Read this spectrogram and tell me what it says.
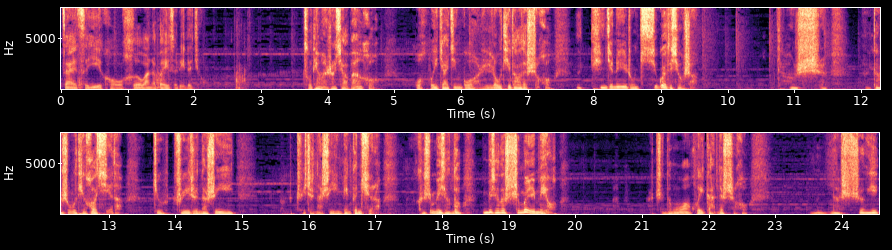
再次一口喝完了杯子里的酒。昨天晚上下班后，我回家经过楼梯道的时候，听见了一种奇怪的笑声。当时，当时我挺好奇的，就追着那声音，追着那声音便跟去了。可是没想到，没想到什么也没有。正当我往回赶的时候，那声音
